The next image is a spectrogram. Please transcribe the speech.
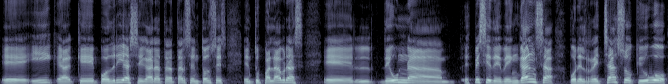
eh, y que podría llegar a tratarse entonces, en tus palabras, de una especie de venganza por el rechazo que hubo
